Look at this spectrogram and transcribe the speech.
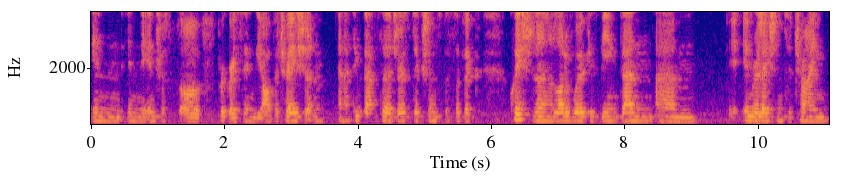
in in the interests of progressing the arbitration. And I think that's a jurisdiction specific question, and a lot of work is being done um, in relation to trying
